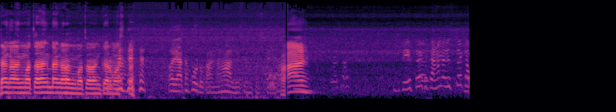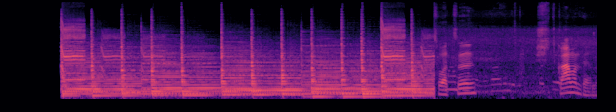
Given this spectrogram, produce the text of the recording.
डंगाळंग मचाळंग डंगाळंग मचाळंग कर मस्त अय आता फोटो काढणं हा आले त्यांचं हाय येतोय का चांगला दिसतोय का स्वच्छ काय म्हणता याला?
